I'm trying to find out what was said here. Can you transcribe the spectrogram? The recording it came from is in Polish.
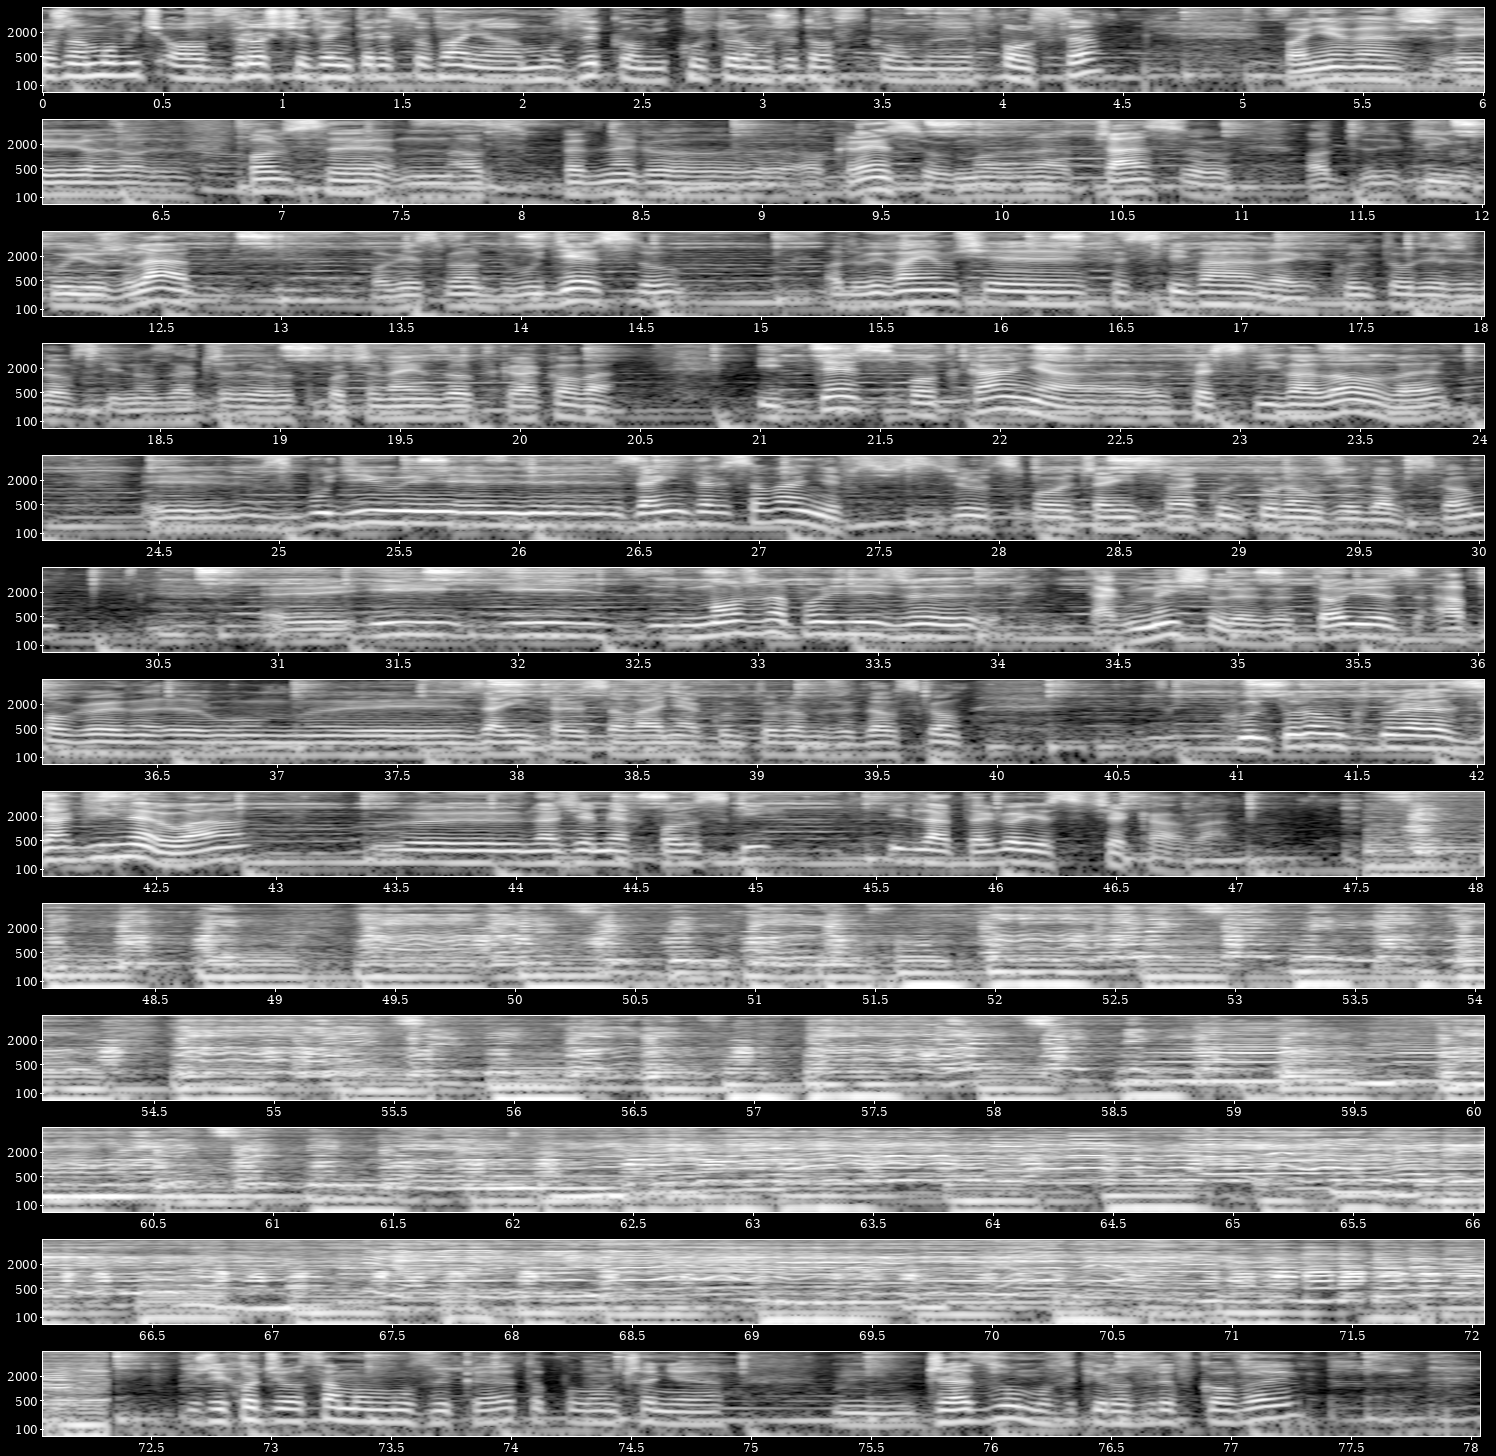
Można mówić o wzroście zainteresowania muzyką i kulturą żydowską e, w Polsce. Ponieważ y, w Polsce mm, od pewnego okresu, można czasu, od kilku już lat, powiedzmy od 20, odbywają się festiwale kultury żydowskiej, no, rozpoczynając od Krakowa. I te spotkania e, festiwalowe wzbudziły y, zainteresowanie wśród społeczeństwa kulturą żydowską. Y, I, I można powiedzieć, że tak myślę, że to jest apogeum y, zainteresowania kulturą żydowską. Kulturą, która zaginęła y, na ziemiach polskich i dlatego jest ciekawa. Jeżeli chodzi o samą muzykę, to połączenie mm, jazzu, muzyki rozrywkowej.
